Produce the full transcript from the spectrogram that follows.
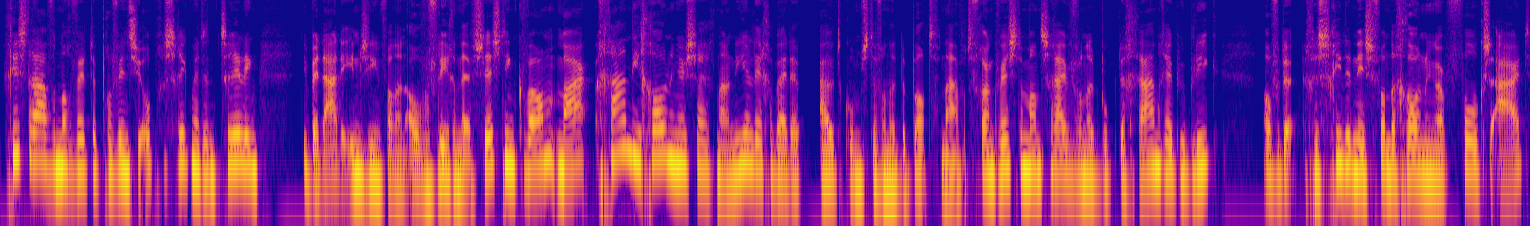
Gisteravond nog werd de provincie opgeschrikt met een trilling... die bij na de inzien van een overvliegende F-16 kwam. Maar gaan die Groningers zich nou neerleggen... bij de uitkomsten van het debat vanavond? Frank Westerman, schrijver van het boek De Graanrepubliek... over de geschiedenis van de Groninger volksaard...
